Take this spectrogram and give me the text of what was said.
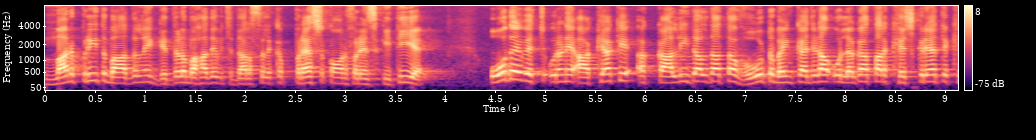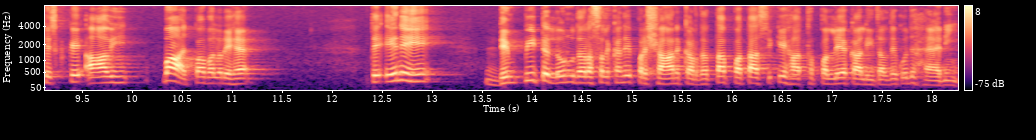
ਮਨਪ੍ਰੀਤ ਬਾਦਲ ਨੇ ਗਿੱਦੜਬਾਹਾ ਦੇ ਵਿੱਚ ਦਰਅਸਲ ਇੱਕ ਪ੍ਰੈਸ ਕਾਨਫਰੰਸ ਕੀਤੀ ਹੈ। ਉਹਦੇ ਵਿੱਚ ਉਹਨਾਂ ਨੇ ਆਖਿਆ ਕਿ ਅਕਾਲੀ ਦਲ ਦਾ ਤਾਂ ਵੋਟ ਬੈਂਕ ਹੈ ਜਿਹੜਾ ਉਹ ਲਗਾਤਾਰ ਖਿਸਕ ਰਿਹਾ ਤੇ ਖਿਸਕ ਕੇ ਆ ਵੀ ਭਾਜਪਾ ਵੱਲ ਰਿਹਾ ਹੈ। ਤੇ ਇਹਨੇ ਡਿੰਪੀ ਢਿੱਲੋਂ ਨੂੰ ਦਰਅਸਲ ਕਹਿੰਦੇ ਪਰੇਸ਼ਾਨ ਕਰ ਦਿੱਤਾ। ਪਤਾ ਸੀ ਕਿ ਹੱਥ ਪੱਲੇ ਅਕਾਲੀ ਦਲ ਦੇ ਕੁਝ ਹੈ ਨਹੀਂ।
